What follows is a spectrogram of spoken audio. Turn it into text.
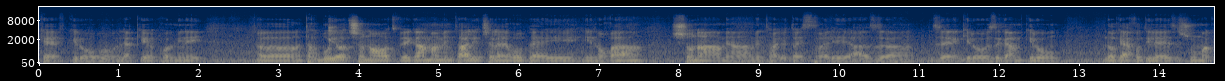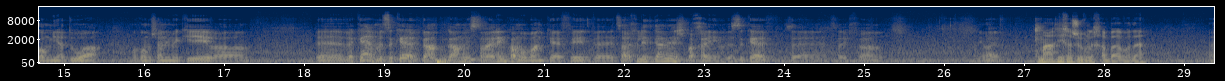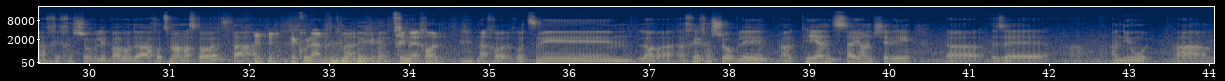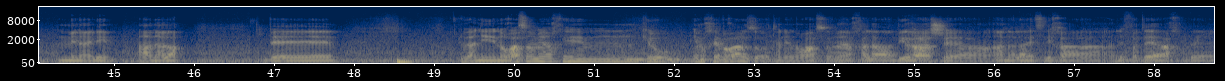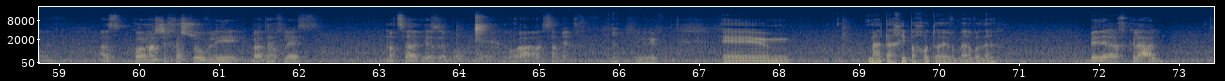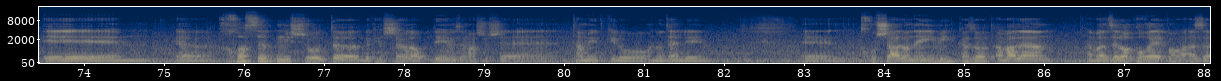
כיף, כאילו, להכיר כל מיני תרבויות שונות, וגם המנטליות של האירופאי היא נורא שונה מהמנטליות הישראלי, אז זה כאילו, זה גם כאילו לוקח אותי לאיזשהו מקום ידוע, מקום שאני מכיר, ו- וכן, וזה כיף, גם, גם ישראלים כמובן כיפית, וצריך להתגמש בחיים, וזה כיף, זה צריך, uh, אני אוהב. מה הכי חשוב לך בעבודה? הכי חשוב לי בעבודה, חוץ מהמשכורת, סתם. זה כולנו, תשמע, צריכים לאכול. נכון, חוץ מ... לא, הכי חשוב לי, על פי הניסיון שלי, אה, זה הניהול, המנהלים, ההנהלה. ו... ואני נורא שמח עם, כאילו, עם החברה הזאת, אני נורא שמח על האווירה שההנהלה הצליחה לפתח, ו... אז כל מה שחשוב לי בתכלס, מצאתי את זה פה, אני נורא שמח. מגניב. אמ, מה אתה הכי פחות אוהב בעבודה? בדרך כלל, אה, אה, חוסר גמישות אה, בקשר לעובדים זה משהו שתמיד כאילו נותן לי אה, תחושה לא נעימי כזאת, אבל, אה, אבל זה לא קורה פה, אז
